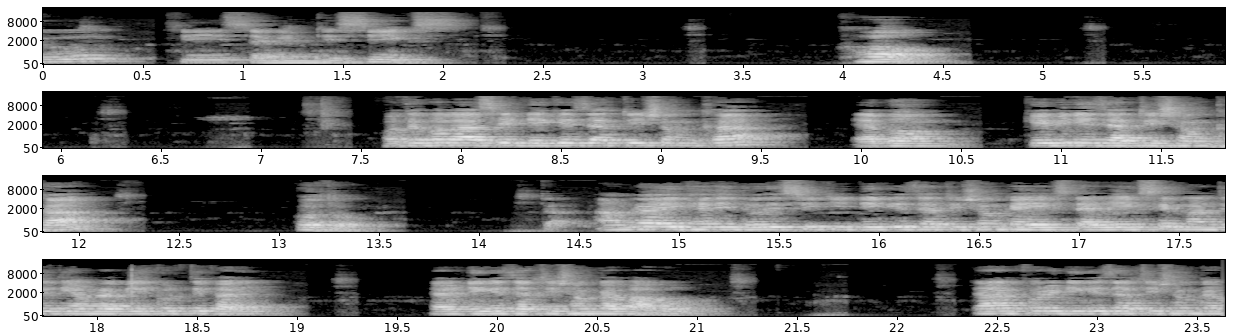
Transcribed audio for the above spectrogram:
to three seventy six খ। হতে বলা আছে ডেকে যাত্রী সংখ্যা এবং কেবিনে যাত্রী সংখ্যা কত? আমরা এখানে ধরেছি কি ডেকে যাত্রী সংখ্যা এক্স তাহলে এক্সের মান যদি আমরা বের করতে পারি, তাহলে ডেকে যাত্রী সংখ্যা পাবো। তারপরে ডেকে যাত্রী সংখ্যা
